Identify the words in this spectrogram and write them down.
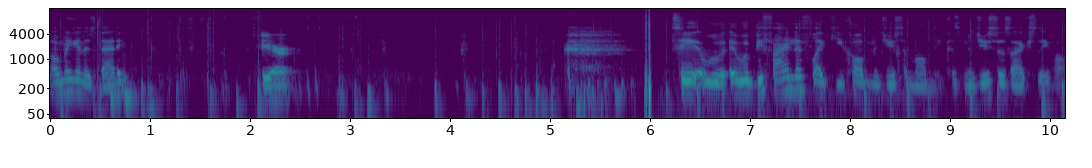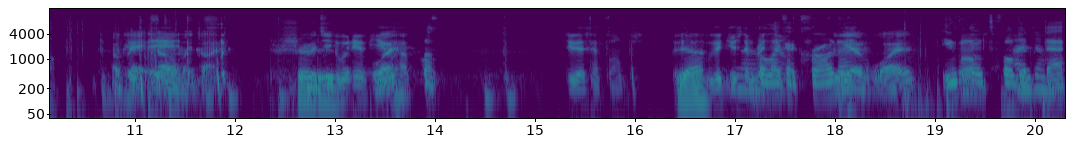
Oh my goodness, daddy. Here. See, it, w- it would be fine if like you called Medusa mommy, because Medusa's actually hot. Okay. Wait, Oh eh, my god. sure, Would you- dude. Do any of you What? have bombs? Do you guys have bombs? Yeah. We could use them right But like now. a crawdad, Do we have what? even though it's called I a don't dad.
